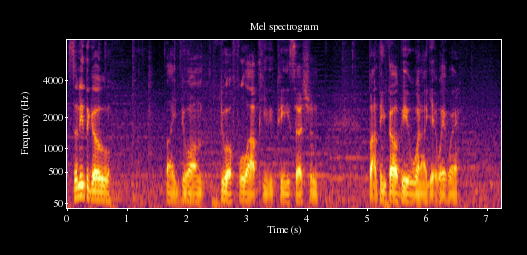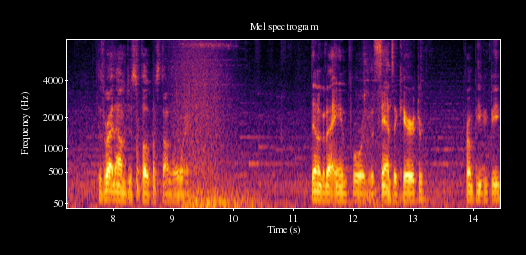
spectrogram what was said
Still need to go like do on do a full out PvP session, but I think that'll be when I get Weiwei. Because right now I'm just focused on Weiwei. Then I'm gonna aim for the Santa character from PvP.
